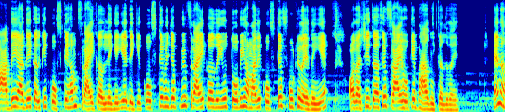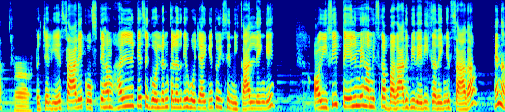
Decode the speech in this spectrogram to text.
आधे आधे करके कोफ्ते हम फ्राई कर लेंगे। ये देखिए कोफ्ते में जब भी फ्राई कर रही हूँ तो भी हमारे कोफ्ते फूट रहे नहीं है और अच्छी तरह से फ्राई होके बाहर निकल रहे है। ना? हाँ। तो चलिए सारे कोफ्ते हम हल्के से गोल्डन कलर के हो जाएँगे तो इसे निकाल लेंगे। और इसी तेल में हम इसका बघार भी रेडी करेंगे सारा है ना?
